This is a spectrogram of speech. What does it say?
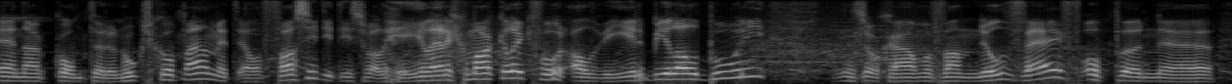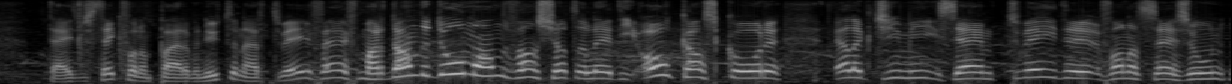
En dan komt er een hoekschop aan met El Fassi. Dit is wel heel erg makkelijk voor alweer Bilal Bouri. En zo gaan we van 0-5 op een uh, tijdsbestek van een paar minuten naar 2-5. Maar dan de doelman van Châtelet die ook kan scoren. Elk Jimmy zijn tweede van het seizoen.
